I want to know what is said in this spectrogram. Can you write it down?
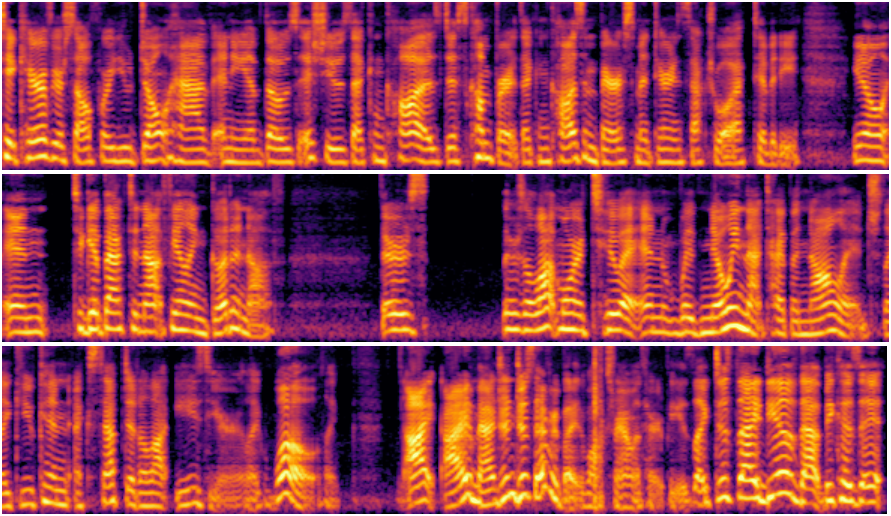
take care of yourself where you don't have any of those issues that can cause discomfort, that can cause embarrassment during sexual activity. You know, and to get back to not feeling good enough, there's there's a lot more to it and with knowing that type of knowledge, like you can accept it a lot easier. Like, whoa, like I, I imagine just everybody walks around with herpes. Like just the idea of that because it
